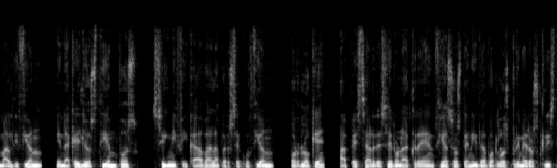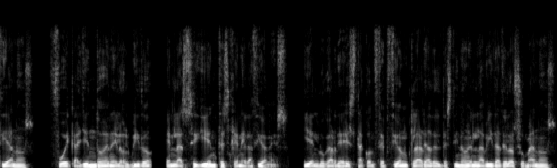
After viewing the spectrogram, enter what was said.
maldición, en aquellos tiempos, significaba la persecución, por lo que, a pesar de ser una creencia sostenida por los primeros cristianos, fue cayendo en el olvido, en las siguientes generaciones. Y en lugar de esta concepción clara del destino en la vida de los humanos,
